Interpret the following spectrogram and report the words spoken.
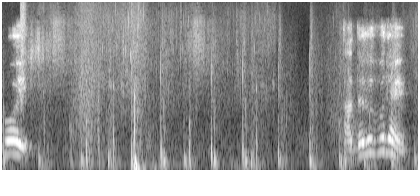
foi. Tá dentro por dentro.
